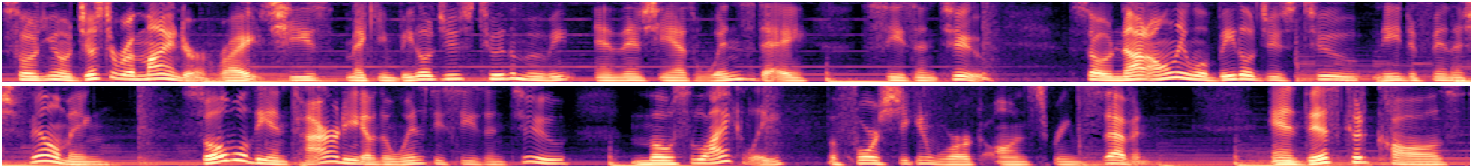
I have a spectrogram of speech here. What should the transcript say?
So, you know, just a reminder, right? She's making Beetlejuice 2, the movie, and then she has Wednesday season 2. So, not only will Beetlejuice 2 need to finish filming, so will the entirety of the Wednesday season 2, most likely before she can work on Scream 7. And this could cause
